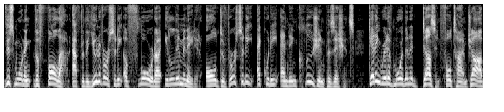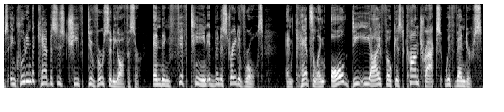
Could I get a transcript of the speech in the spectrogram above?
This morning, the fallout after the University of Florida eliminated all diversity, equity, and inclusion positions, getting rid of more than a dozen full time jobs, including the campus's chief diversity officer, ending 15 administrative roles, and canceling all DEI focused contracts with vendors.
